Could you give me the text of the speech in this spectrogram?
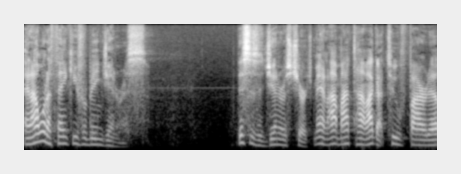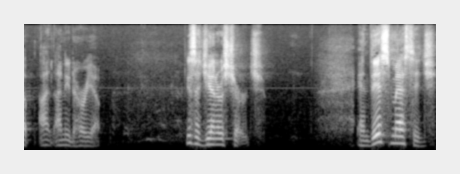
And I want to thank you for being generous. This is a generous church. Man, I, my time, I got too fired up. I, I need to hurry up. This is a generous church. And this message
